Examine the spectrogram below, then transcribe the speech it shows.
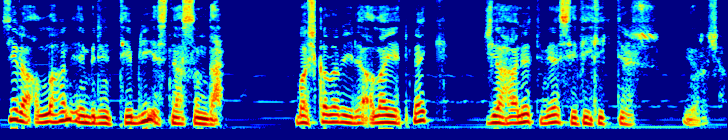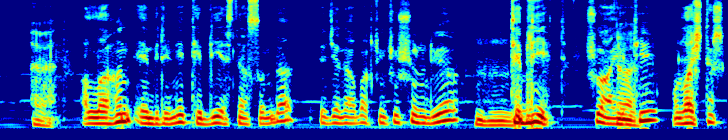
Zira Allah'ın emrinin tebliğ esnasında başkalarıyla alay etmek cehalet ve sefihliktir diyor hocam. Evet. Allah'ın emrini tebliğ esnasında e, Cenab-ı Hak çünkü şunu diyor Hı hı. tebliğ et. Şu ayeti ulaştır.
